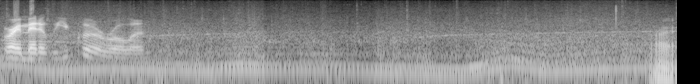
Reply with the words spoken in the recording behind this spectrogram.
Right, medical, you clear rolling. All right.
